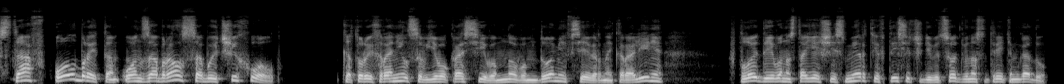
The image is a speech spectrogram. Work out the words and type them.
Став Олбрайтом, он забрал с собой чехол, который хранился в его красивом новом доме в Северной Каролине, вплоть до его настоящей смерти в 1993 году.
